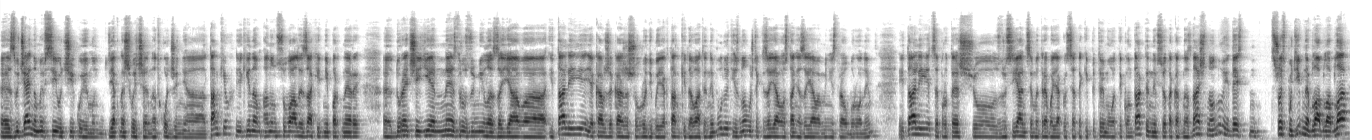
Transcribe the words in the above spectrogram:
звичайно, ми всі очікуємо якнайшвидше надходження танків, які нам анонсували західні партнери. Е, До речі, є незрозуміла заява Італії, яка вже каже, що вроді би як танки давати не будуть. І знову ж таки, заява, остання заява міністра оборони Італії. Це про те, що з росіянцями треба якось все-таки підтримувати контакти, не все так однозначно. Ну і десь щось подібне, бла бла бла.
